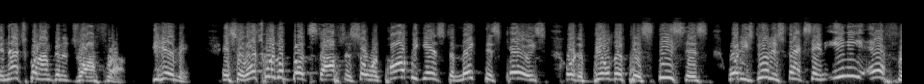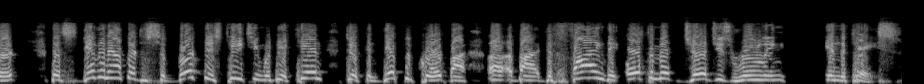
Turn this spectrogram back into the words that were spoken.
and that's what I'm going to draw from. You hear me? And so that's where the buck stops. And so when Paul begins to make this case or to build up his thesis, what he's doing is fact saying any effort that's given out there to subvert this teaching would be akin to a contemptible court by, uh, by defying the ultimate judge's ruling in the case.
